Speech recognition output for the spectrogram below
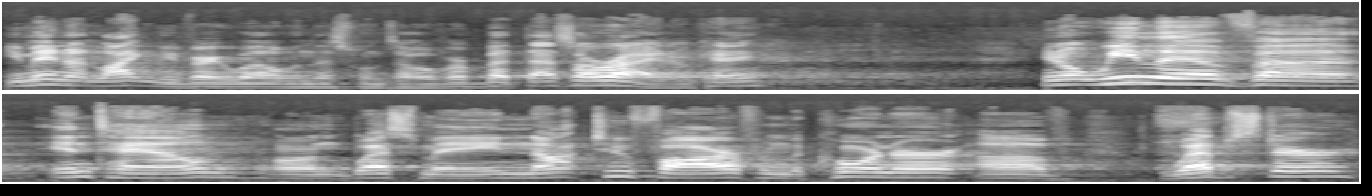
You may not like me very well when this one's over, but that's all right, okay? You know, we live uh, in town on West Main, not too far from the corner of Webster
